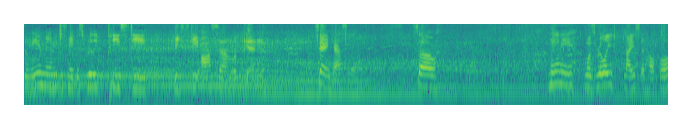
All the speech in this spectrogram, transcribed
so me and Mannie just made this really beasty, beasty, awesome looking sandcastle. So, Mannie was really nice and helpful,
